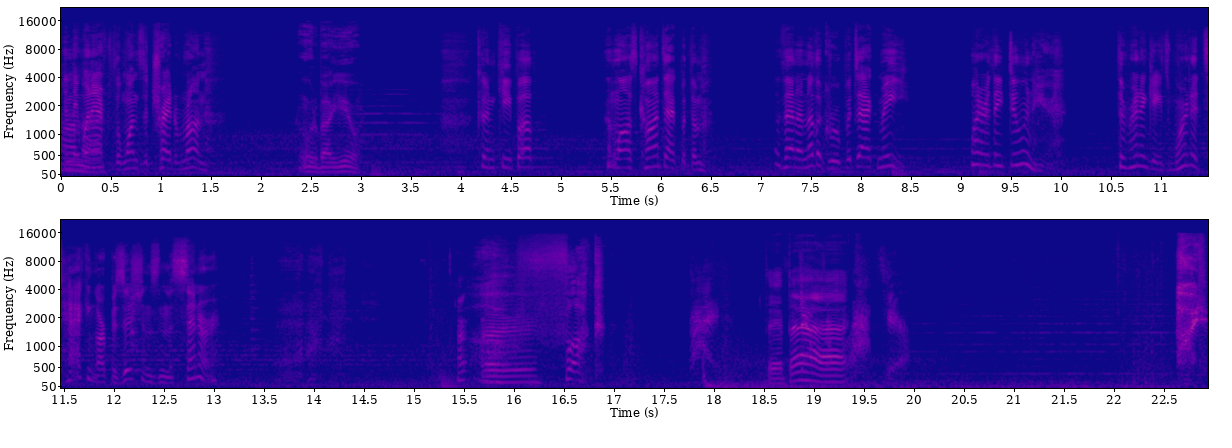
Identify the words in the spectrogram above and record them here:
Then Oh, they went after the ones that tried to run. What about you? Couldn't keep up and lost contact with them. Then another group attacked me. What are they doing here? The renegades weren't attacking our positions in the center. Uh-oh. Oh, fuck. They're back. Hide.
